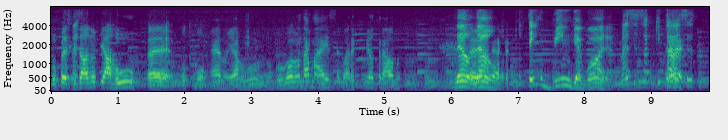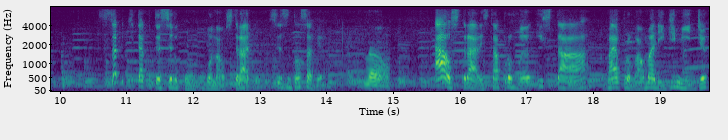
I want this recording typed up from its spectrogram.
Vou pesquisar no yahoo.com. É, é, no Yahoo. No Google não dá mais. Agora que deu trauma. Não, é. não. Tem o Bing agora. Mas você sabe que tá. É. Você, sabe o que tá acontecendo com o Google na Austrália? Vocês não estão sabendo. Não. A Austrália está aprovando, está, vai aprovar uma lei de mídia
